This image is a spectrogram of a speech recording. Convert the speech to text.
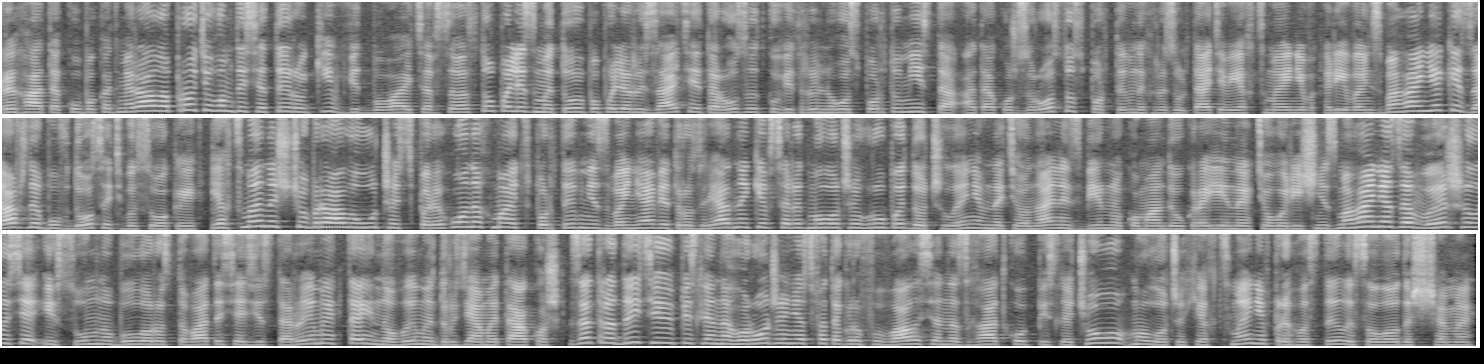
Регата Кубок Адмірала протягом 10 років відбувається в Севастополі з метою популяризації та розвитку вітрильного спорту міста, а також зросту спортивних результатів яхтсменів. Рівень змагань, який завжди був досить високий. Яхтсмени, що брали участь в перегонах, мають спортивні звання від розрядників серед молодшої групи до членів національної збірної команди України. Цьогорічні змагання завершилися і сумно було розставатися зі старими та й новими друзями. Також за традицією, після нагородження сфотографувалися на згадку. Після чого молодших яхтсменів пригостили солодощами.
